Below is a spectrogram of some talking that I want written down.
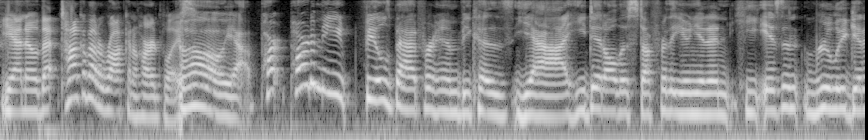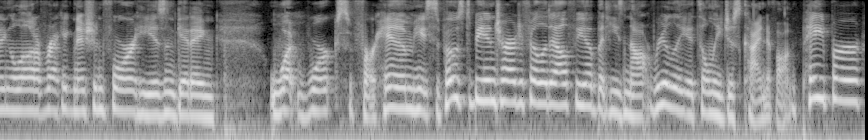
yeah, no, that talk about a rock and a hard place. Oh yeah. Part part of me feels bad for him because yeah, he did all this stuff for the union and he isn't really getting a lot of recognition for it. He isn't getting what works for him. He's supposed to be in charge of Philadelphia, but he's not really. It's only just kind of on paper.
